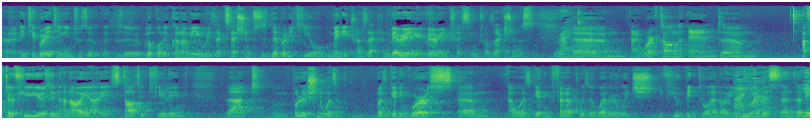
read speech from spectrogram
uh, integrating into the, the global economy with accession to the WTO. Many transactions, very very interesting transactions. Right. Um, I worked on, and um, after a few years in Hanoi, I started feeling that um, pollution was was getting worse. Um, I was getting fed up with the weather, which, if you've been to Hanoi, I you have. understand that Yeah,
